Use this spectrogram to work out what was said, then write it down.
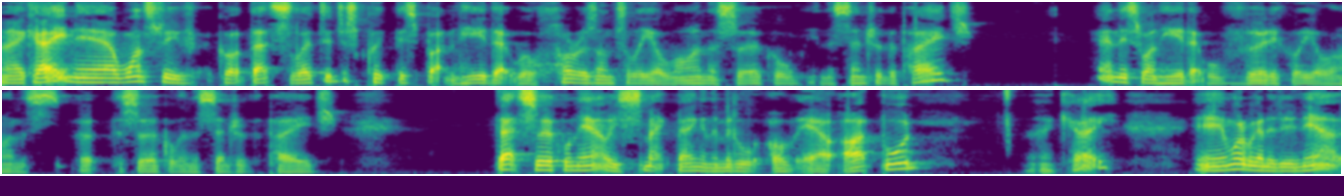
Okay, now once we've got that selected, just click this button here that will horizontally align the circle in the center of the page. And this one here that will vertically align the, uh, the circle in the center of the page. That circle now is smack bang in the middle of our artboard. Okay, and what we're going to do now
